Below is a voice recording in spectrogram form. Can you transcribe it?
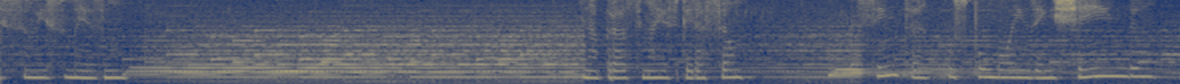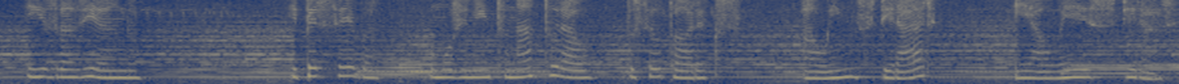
Isso, isso mesmo. Na próxima respiração, sinta os pulmões enchendo e esvaziando e perceba o movimento natural do seu tórax ao inspirar e ao expirar.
